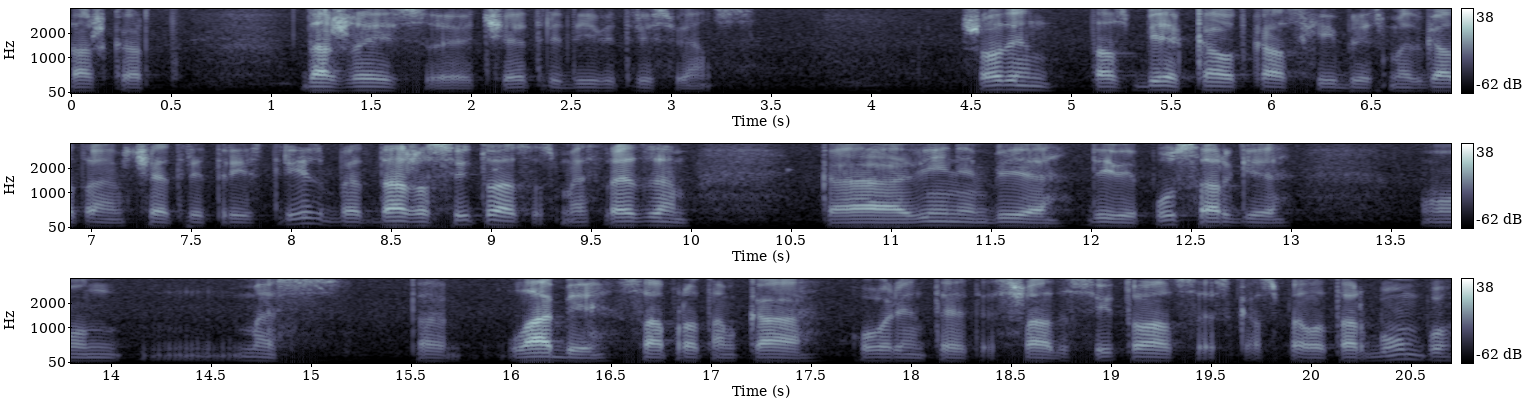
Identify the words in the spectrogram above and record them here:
dažkārt, dažreiz 4-2-3-1. Šodien tas bija kaut kāds hibrīds. Mēs gatavojam 4-3-3, bet dažas situācijas mēs redzam, ka viņiem bija divi pusargie un mēs tā labi saprotam, kā orientēties šādas situācijas, kā spēlēt ar bumbu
